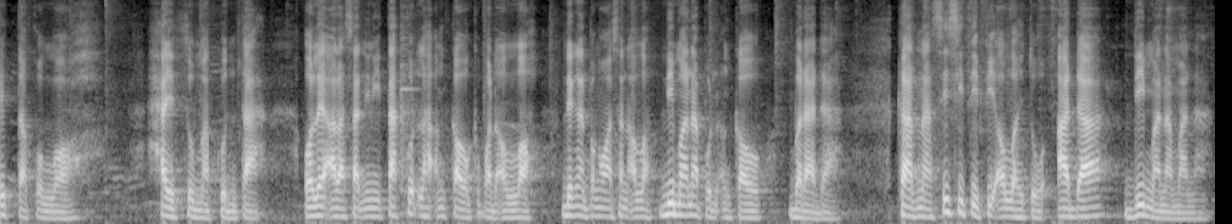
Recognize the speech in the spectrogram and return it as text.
Ittaqullah haitsuma kunta. Oleh alasan ini takutlah engkau kepada Allah dengan pengawasan Allah di mana pun engkau berada. Karena CCTV Allah itu ada di mana-mana.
